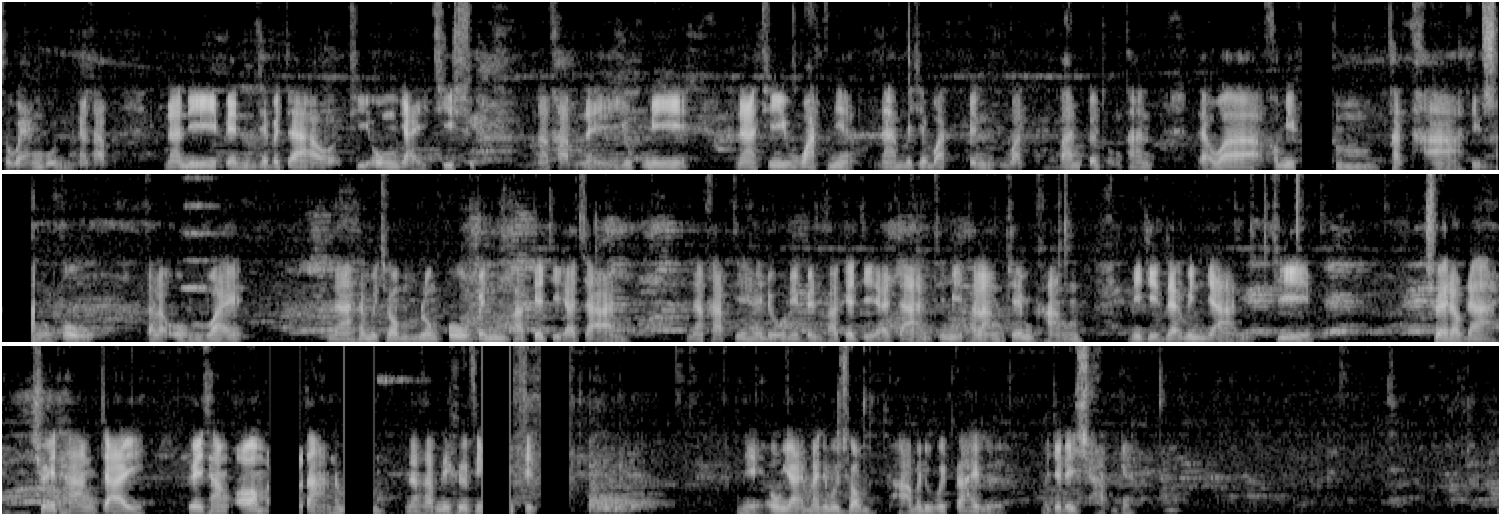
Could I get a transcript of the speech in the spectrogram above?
แสวงบุญนะครับนะนี่เป็นเทพเจ้าที่องค์ใหญ่ที่สุดนะครับ ในยุคนี้นะที่วัดเนี่ยนะไม่ใช่วัดเป็นวัดบ้านเกิดของท่าน แต่ว่าเขามีความศรัทธาที่สร้างหลวงปู่แต่ละองค์ไว้นะท่านผู้ชมหลวงปู่เป็นพระเกจิอาจารย์นะครับ ที่ให้ดูนี่เป็นพระเกจิอาจารย์ที่มีพลังเข้มขังมีจิตและวิญญาณที่ ช่วยเราได้ ช่วยทางใจ ช่วยทางอ้อมต่างๆนะครับ นี่คือสิ่งศักดิ์สิทธิ์นี่องค์ใหญ่ไหมท่านผู้ชม พามาดูใกล้ๆเลย มันจะได้ชัดไง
